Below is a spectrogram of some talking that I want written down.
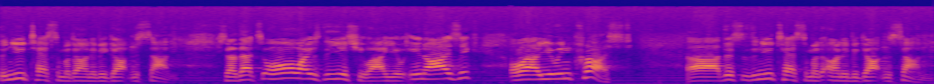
the New Testament only begotten Son. So that's always the issue. Are you in Isaac or are you in Christ? Uh, this is the New Testament only begotten Son.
